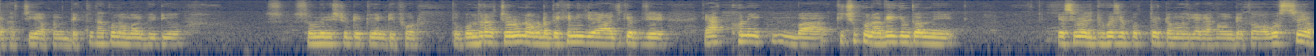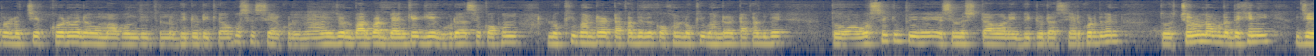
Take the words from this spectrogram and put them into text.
দেখাচ্ছি। আপনারা দেখতে থাকুন আমার video Samir studio twenty four তো বন্ধুরা, চলুন আমরা দেখে নিই যে আজকের যে এক্ষুনি বা কিছুক্ষণ আগেই কিন্তু আমি এস এম এস ঢুকেছে প্রত্যেকটা মহিলার অ্যাকাউন্টে তো অবশ্যই আপনারা চেক করবেন এবং মা বোনদের জন্য ভিডিওটিকে অবশ্যই শেয়ার করে দেবেন। অনেকজন বারবার ব্যাংকে গিয়ে ঘুরে আসে, কখন লক্ষ্মী ভাণ্ডারের টাকা দেবে, কখন লক্ষ্মী ভাণ্ডারের টাকা দেবে। তো অবশ্যই কিন্তু এস এম এসটা আমার এই ভিডিওটা শেয়ার করে দেবেন। তো চলুন আমরা দেখে নিই যে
